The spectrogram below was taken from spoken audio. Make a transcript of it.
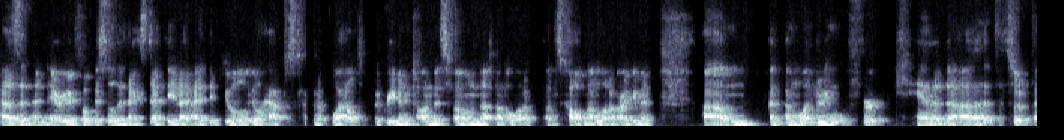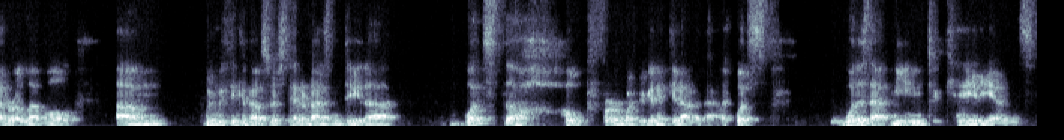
as an, an area of focus for the next decade, I, I, think you'll you'll have just kind of wild agreement on this phone, not, not a lot of this call, it not a lot of argument. Um, I'm, I'm, wondering for Canada at the sort of federal level, um, when we think about sort of standardizing data, what's the hope for what you're going to get out of that? Like, what's what does that mean to Canadians,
